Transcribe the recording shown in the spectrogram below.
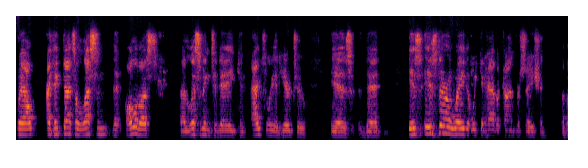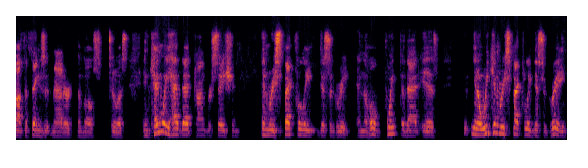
Well, I think that's a lesson that all of us uh, listening today can actually adhere to is that is is there a way that we can have a conversation about the things that matter the most to us. And can we have that conversation and respectfully disagree? And the whole point to that is, you know, we can respectfully disagree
